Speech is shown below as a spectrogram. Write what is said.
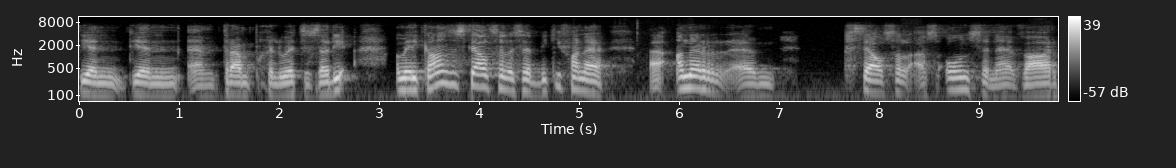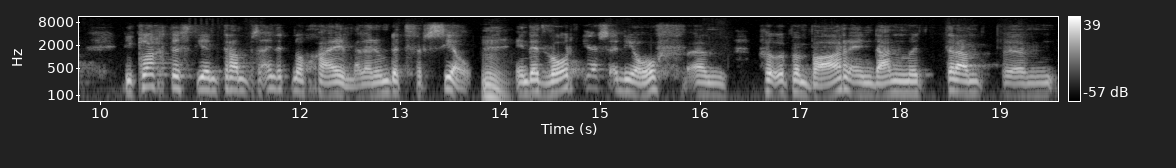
teen teen ehm um, Trump geloods is. Nou die Amerikaanse stelsel is 'n bietjie van 'n 'n ander ehm um, stelsel as ons inne waar die klagtes teen Trump is eintlik nog geheim. Hulle noem dit verseël. Hmm. En dit word eers in die hof ehm um, geopenbaar en dan moet Trump ehm um,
